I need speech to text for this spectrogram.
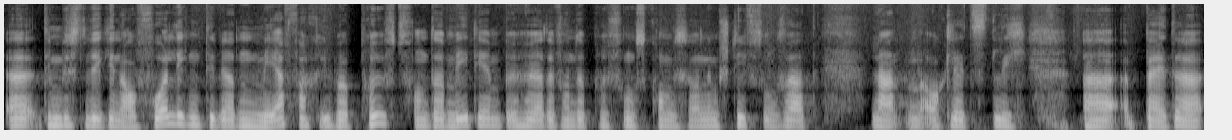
äh, die müssen wir genau vorlegen. Die werden mehrfach überprüft von der Medienbehörde, von der Prüfungskommission im Stiftungsrat, landen auch letztlich äh, bei der,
